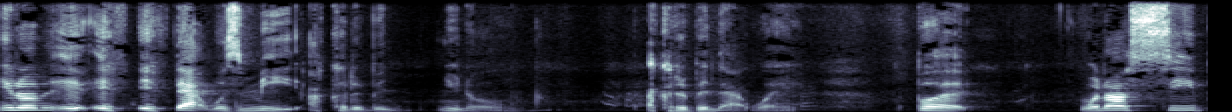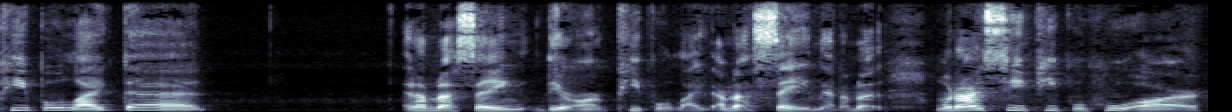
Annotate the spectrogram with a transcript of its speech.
You know, if if that was me, I could have been, you know, I could have been that way. But when I see people like that, and I'm not saying there are people like I'm not saying that. I'm not when I see people who are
